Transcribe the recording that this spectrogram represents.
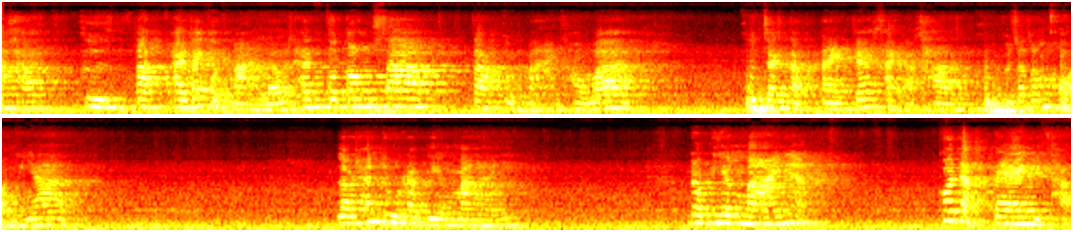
นะคะ คือตามภายใต้กฎหมายแล้วท่านก็ต้องทราบตามกฎหมายค่ะว่า คุณจะดัดแปลงแก้ไขอาคาร คุณก็จะต้องขออนุญาต แล้วท่านดูระเบียงไม้ ระเบียงไม้เนี่ยก็ดัดแปลงอีกค่ะ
